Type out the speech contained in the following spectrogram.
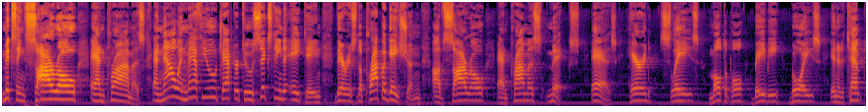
mixing sorrow and promise. And now in Matthew chapter 2, 16 to 18, there is the propagation of sorrow and promise mixed as Herod slays multiple baby boys in an attempt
